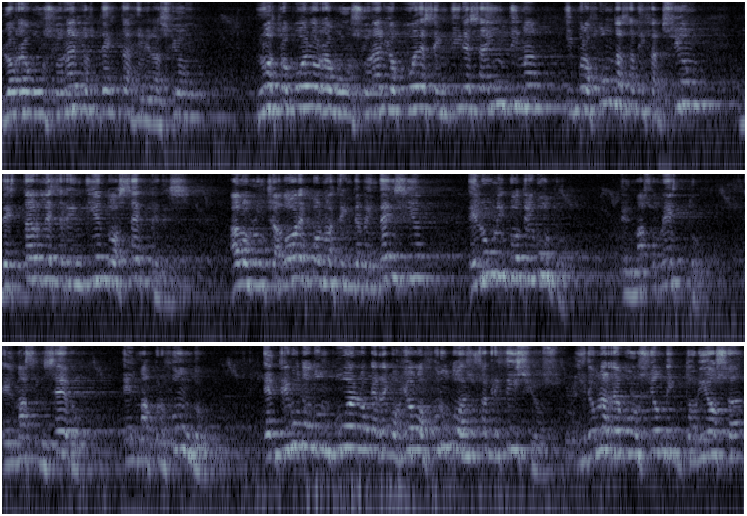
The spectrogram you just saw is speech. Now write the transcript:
los revolucionarios de esta generación, nuestro pueblo revolucionario puede sentir esa íntima y profunda satisfacción de estarles rindiendo a Céspedes, a los luchadores por nuestra independencia, el único tributo, el más honesto, el más sincero, el más profundo, el tributo de un pueblo que recogió los frutos de sus sacrificios y de una revolución victoriosa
